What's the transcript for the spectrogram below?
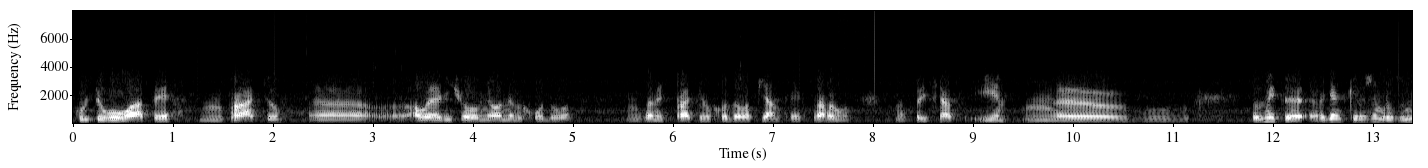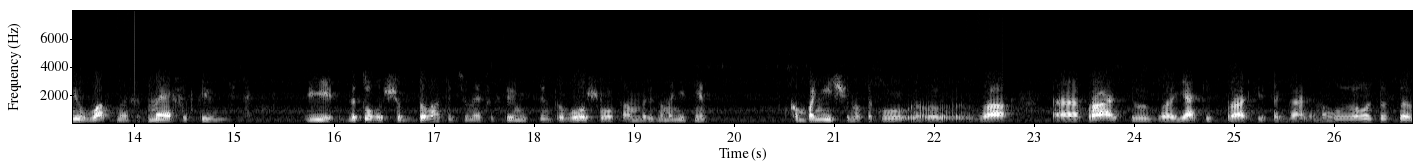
культивувати працю, е, але нічого в нього не виходило. Замість праці виходила п'янка, як правило, на той час. І е, розумієте, радянський режим розумів власне неефективність. І для того, щоб здолати цю неефективність, він проголошував там різноманітні компанійщину таку е, за працю, за якість праці і так далі. Ну але це все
